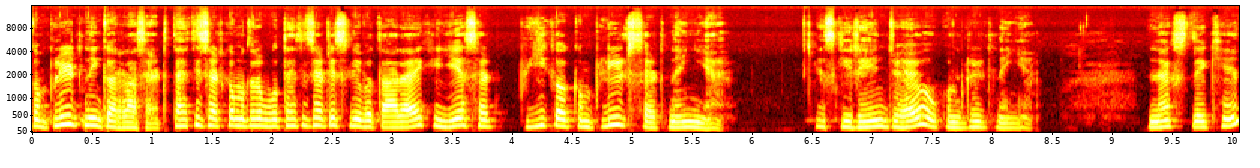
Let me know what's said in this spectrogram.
कंप्लीट नहीं कर रहा सेट तहती सेट का मतलब वो तहती सेट इसलिए बता रहा है कि ये सेट बी का कंप्लीट सेट नहीं है। इसकी रेंज जो है वो कंप्लीट नहीं है। नेक्स्ट देखें।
